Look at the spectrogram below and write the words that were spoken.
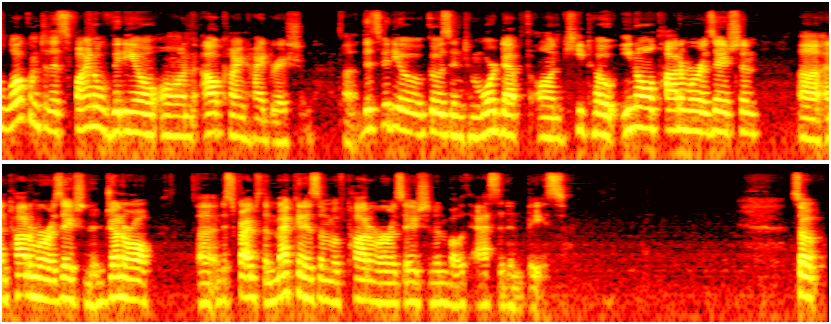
So welcome to this final video on alkyne hydration. Uh, this video goes into more depth on keto-enol tautomerization uh, and tautomerization in general uh, and describes the mechanism of tautomerization in both acid and base. So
